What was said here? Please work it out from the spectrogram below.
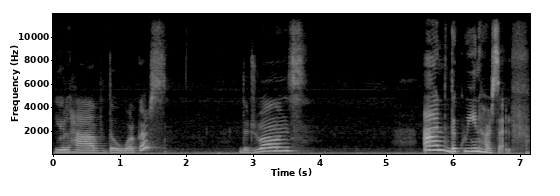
You'll have the workers, the drones, and the queen herself.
